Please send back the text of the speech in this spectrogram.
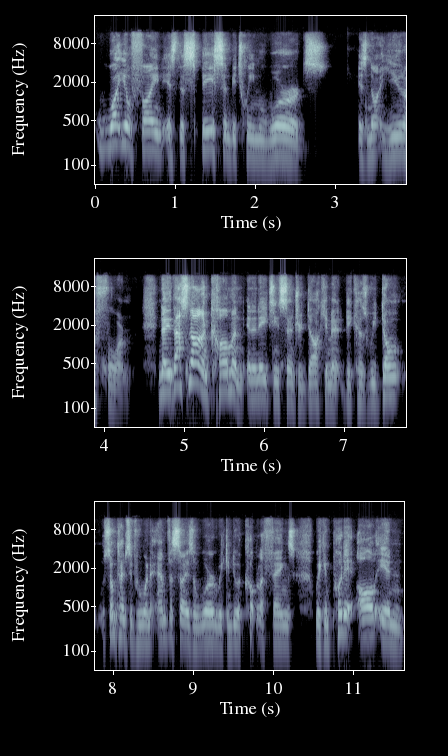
what you'll find is the space in between words is not uniform. Now, that's not uncommon in an 18th century document because we don't, sometimes if we want to emphasize a word, we can do a couple of things. We can put it all in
